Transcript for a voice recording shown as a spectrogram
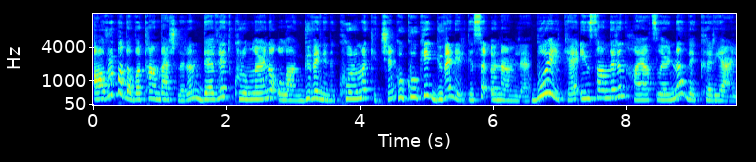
Avrupa'da vatandaşların devlet kurumlarına olan güvenini korumak için hukuki güven ilkesi önemli. Bu ilke insanların hayatlarını ve kariyerlerini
